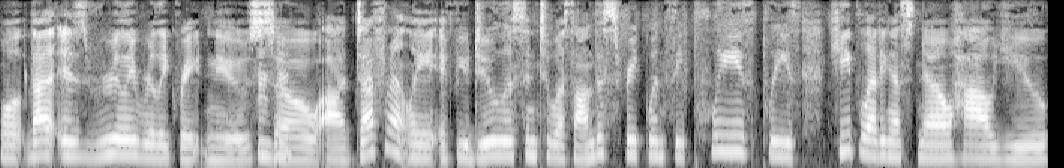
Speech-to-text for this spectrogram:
Well, that is really, really great news. Mm-hmm. So, uh, definitely, if you do listen to us on this frequency, please, please keep letting us know how you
